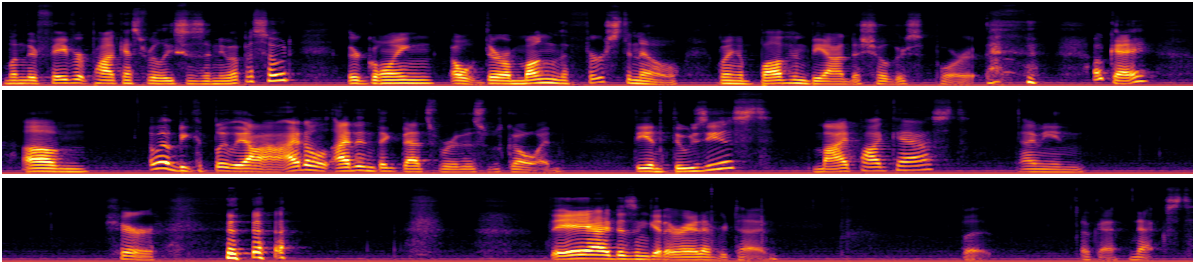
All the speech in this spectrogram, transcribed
When their favorite podcast releases a new episode, they're going, oh, they're among the first to know, going above and beyond to show their support. okay. Um, I'm gonna be completely honest. I don't. I didn't think that's where this was going. The enthusiast, my podcast. I mean, Sure. the AI doesn't get it right every time. But, okay, next.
